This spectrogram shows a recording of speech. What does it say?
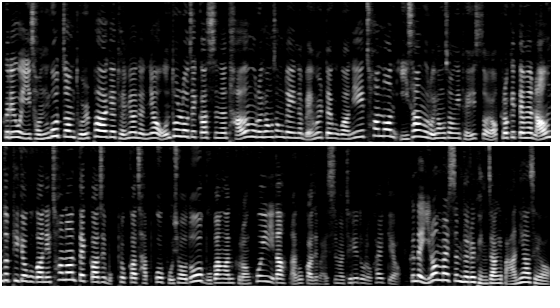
그리고 이 전고점 돌파하게 되면은요, 온톨로지 가스는 다음으로 형성되어 있는 매물대 구간이 1000원 이상으로 형성이 돼 있어요. 그렇기 때문에 라운드 피겨 구간이 1000원대까지 목표가 잡고 보셔도 무방한 그런 코인이다 라고까지 말씀을 드리도록 할게요. 근데 이런 말씀들을 굉장히 많이 하세요.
